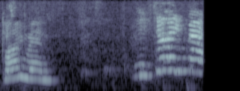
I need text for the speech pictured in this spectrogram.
Climb in.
